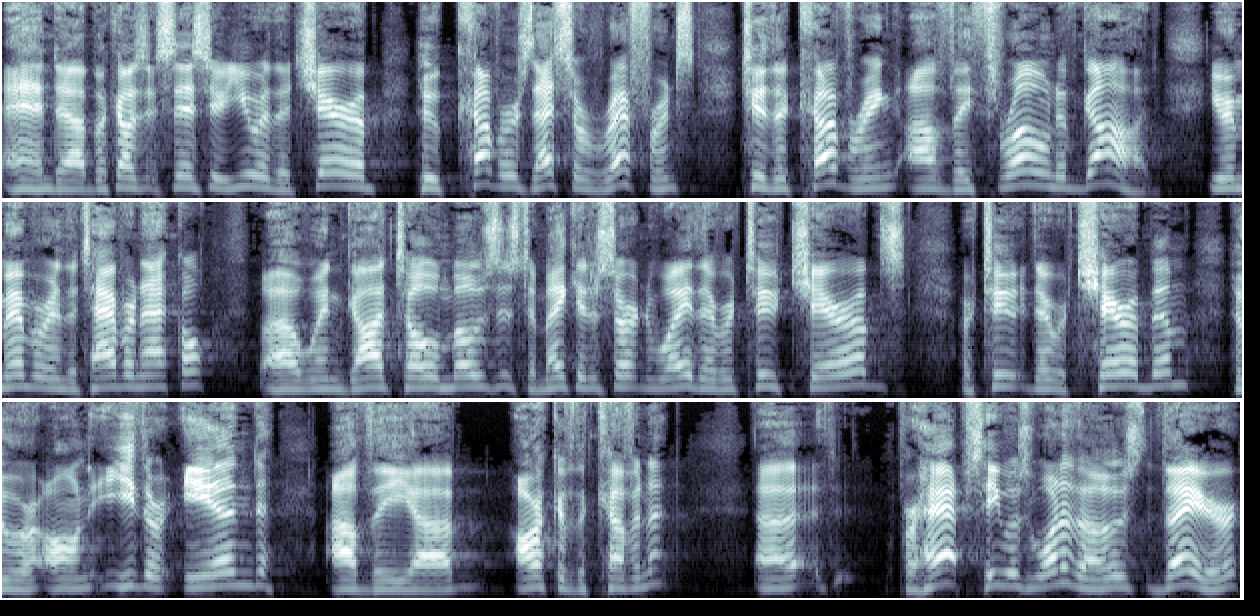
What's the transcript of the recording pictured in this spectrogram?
And uh, because it says here, you are the cherub who covers, that's a reference to the covering of the throne of God. You remember in the tabernacle, uh, when God told Moses to make it a certain way, there were two cherubs, or two, there were cherubim who were on either end of the uh, Ark of the Covenant. Perhaps he was one of those there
